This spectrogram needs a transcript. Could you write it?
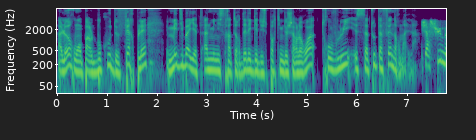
à l'heure où on parle beaucoup de fair play. Mehdi Bayet, administrateur délégué du Sporting de Charleroi, trouve lui ça tout à fait normal. J'assume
